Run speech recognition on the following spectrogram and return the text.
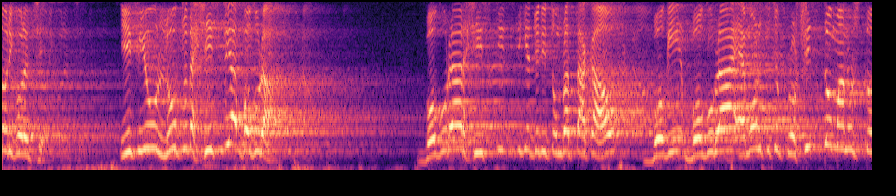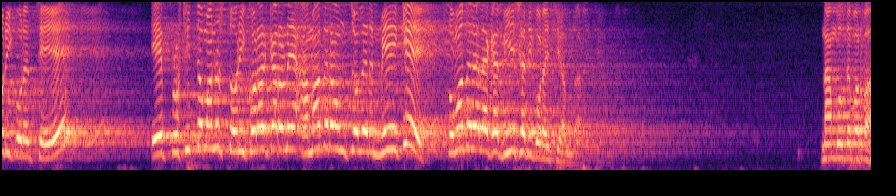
তৈরি করেছে। If you look to the history of Bogura, বগুড়ার হিস্ট্রির দিকে যদি তোমরা তাকাও, বগি, বগুড়া এমন কিছু প্রসিদ্ধ মানুষ তৈরি করেছে। এ প্রসিদ্ধ মানুষ তৈরি করার কারণে আমাদের অঞ্চলের মেয়েকে তোমাদের এলাকায় বিয়ে শাদী করাইছি আমরা। নাম বলতে পারবা?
